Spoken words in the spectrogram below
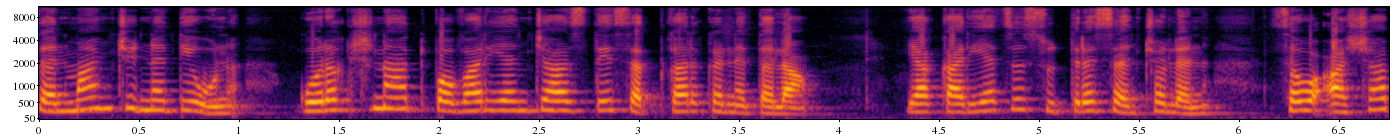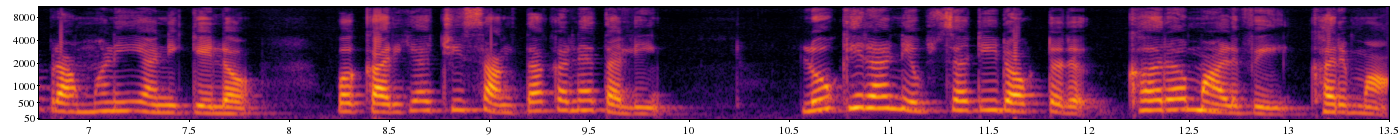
सन्मानचिन्ह देऊन गोरक्षनाथ पवार यांच्या हस्ते सत्कार करण्यात आला. या कार्याचं सूत्रसंचालन सौ आशा ब्राह्मणी यांनी केलं व कार्याची सांगता करण्यात आली. लोकहिरा न्यूजसाठी डॉक्टर खर माळवे खर्मा.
